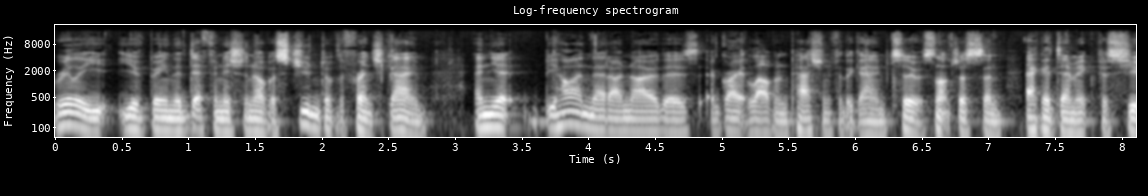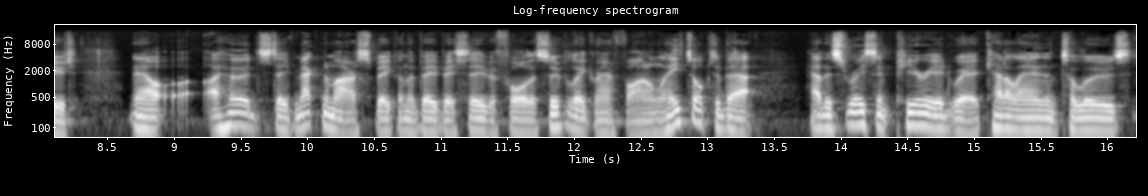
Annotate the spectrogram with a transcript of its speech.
Really, you've been the definition of a student of the French game. And yet, behind that, I know there's a great love and passion for the game too. It's not just an academic pursuit. Now, I heard Steve McNamara speak on the BBC before the Super League Grand Final, and he talked about how this recent period where Catalan and Toulouse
